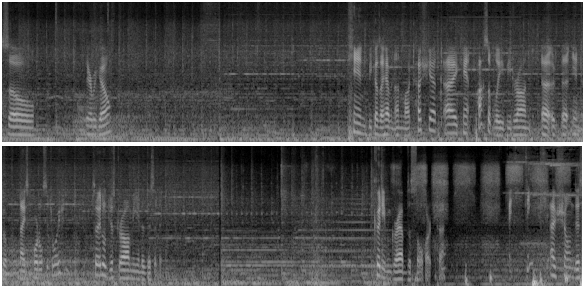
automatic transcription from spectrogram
So there we go. And because I haven't unlocked Hush yet, I can't possibly be drawn uh, uh, into a nice portal situation. So it'll just draw me into this ending. Couldn't even grab the Soul Heart in time. I think I've shown this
